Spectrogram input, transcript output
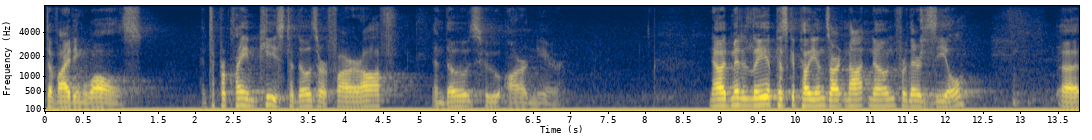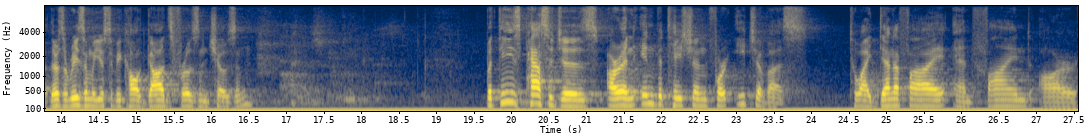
dividing walls and to proclaim peace to those who are far off and those who are near. Now, admittedly, Episcopalians are not known for their zeal. Uh, there's a reason we used to be called God's frozen chosen. But these passages are an invitation for each of us to identify and find our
